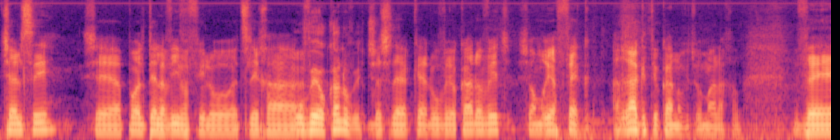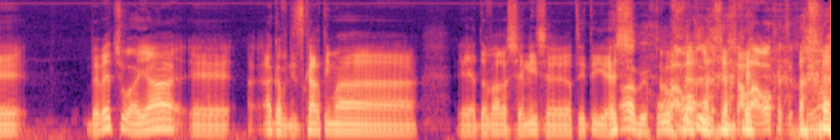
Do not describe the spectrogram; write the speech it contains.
צ'לסי, שהפועל תל אביב אפילו הצליחה... הוא ויוקנוביץ'. בשל... כן, הוא ויוקנוביץ', שעמרי אפק, הרג את יוקנוביץ' במהלך. ובאמת שהוא היה, אה, אגב, נזכרתי מה הדבר השני שרציתי, יש, אה, באיחור. לערוך- אפשר לערוך את זה פנימה?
